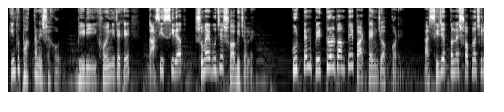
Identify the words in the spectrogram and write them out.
কিন্তু পাক্কা নেশাখোর। বিড়ি, খৈনি থেকে কাশির সিরাপ, সময় বুঝে সবই চলে। কুট্টেন পেট্রোল পাম্পে পার্ট টাইম জব করে। আর সিজেপ্পানের স্বপ্ন ছিল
